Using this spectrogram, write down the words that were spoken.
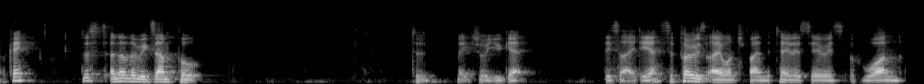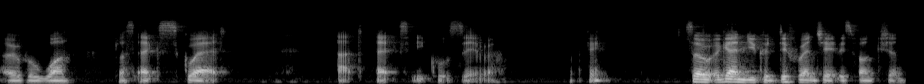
Okay, just another example to make sure you get this idea. Suppose I want to find the Taylor series of 1 over 1 plus x squared at x equals 0. So again, you could differentiate this function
